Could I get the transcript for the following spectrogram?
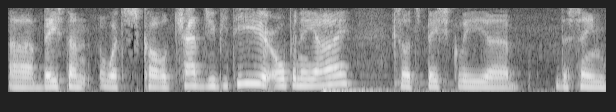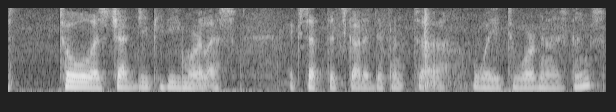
uh, based on what's called ChatGPT or OpenAI. So it's basically uh, the same tool as ChatGPT more or less except it's got a different uh, way to organize things.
